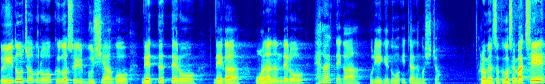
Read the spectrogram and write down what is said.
의도적으로 그것을 무시하고 내 뜻대로 내가 원하는 대로 행할 때가 우리에게도 있다는 것이죠. 그러면서 그것을 마치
